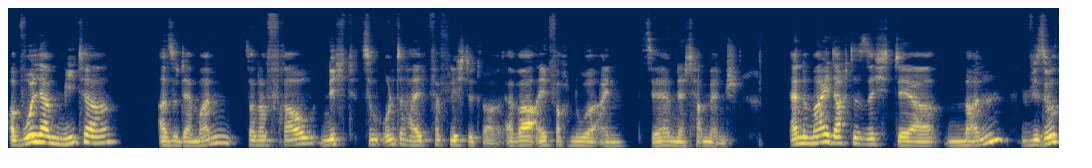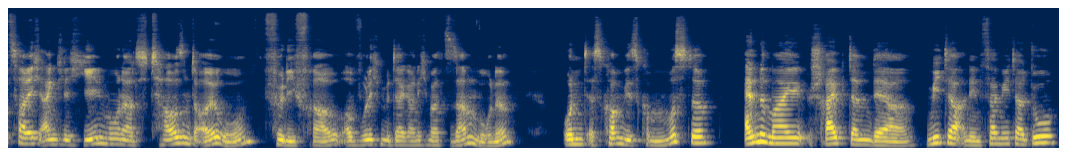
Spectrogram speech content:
obwohl der Mieter, also der Mann seiner Frau, nicht zum Unterhalt verpflichtet war. Er war einfach nur ein sehr netter Mensch. Ende Mai dachte sich der Mann, wieso zahle ich eigentlich jeden Monat 1000 Euro für die Frau, obwohl ich mit der gar nicht mal zusammen wohne? Und es kommt, wie es kommen musste. Ende Mai schreibt dann der Mieter an den Vermieter, du,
